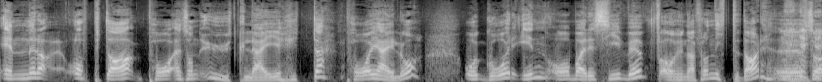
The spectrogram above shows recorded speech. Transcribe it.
ender opp da på en sånn utleiehytte på Geilo. Og går inn og bare sier vev. Og hun er fra Nittedal, eh, så,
